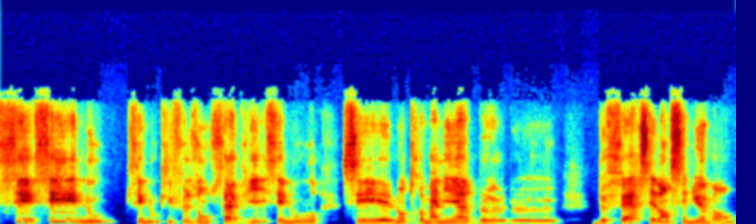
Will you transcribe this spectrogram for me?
c'est nous, c'est nous qui faisons sa vie, c'est nous, c'est notre manière de, faire, c'est l'enseignement,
